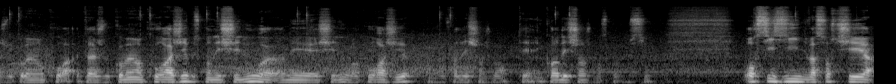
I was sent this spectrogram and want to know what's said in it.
Je vais quand même encourager, je parce qu'on est chez nous, euh, on est chez nous, on va encourager, on va faire des changements. Encore des changements, c'est pas possible. Orsizine va sortir,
